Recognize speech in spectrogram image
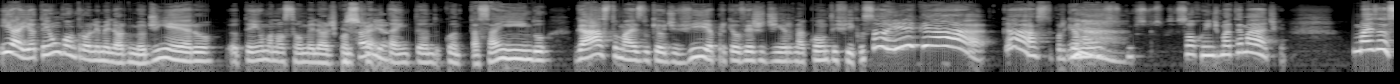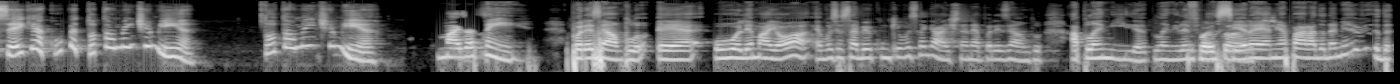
E aí eu tenho um controle melhor do meu dinheiro, eu tenho uma noção melhor de quanto está entrando, quanto tá saindo. Gasto mais do que eu devia, porque eu vejo dinheiro na conta e fico, sou rica! Gasto, porque eu não sou ruim de matemática. Mas eu sei que a culpa é totalmente minha. Totalmente minha. Mas assim, por exemplo, é, o rolê maior é você saber com que você gasta, né? Por exemplo, a planilha. Planilha Importante. financeira é a minha parada da minha vida.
